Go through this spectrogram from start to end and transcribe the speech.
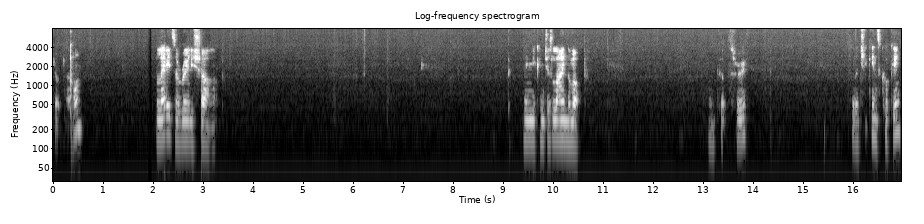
drop that on. Blades are really sharp. Then you can just line them up and cut through. So the chicken's cooking.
